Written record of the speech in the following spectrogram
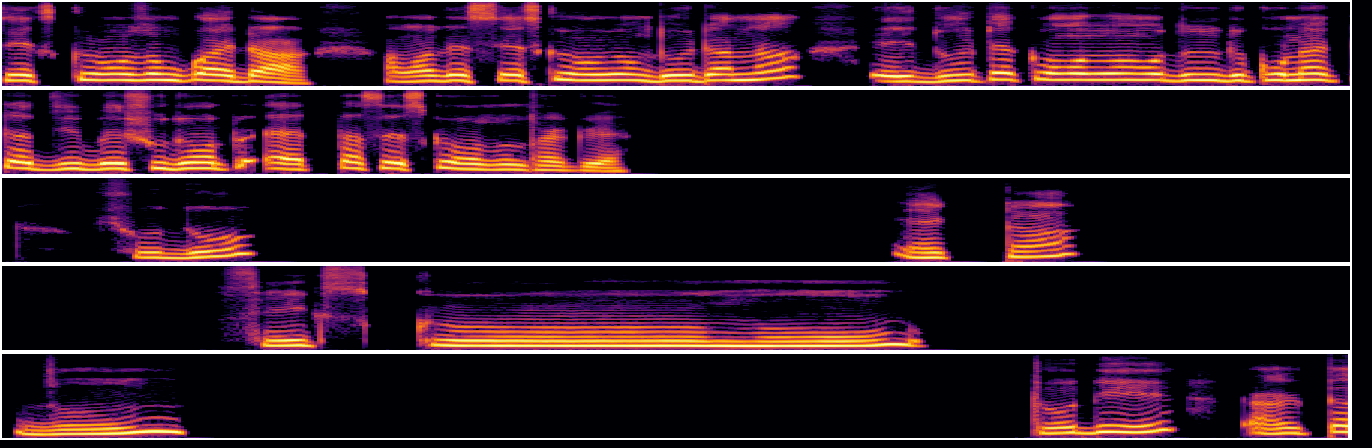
সেক্স ক্রোমোজোম কয়টা? আমাদের সেক্স ক্রোমোজোম দুইটা না? এই দুইটা ক্রোমোজোমের মধ্যে যদি কোনো একটা জীবে শুধুমাত্র একটা সেক্স ক্রোমোজোম থাকে, শুধু একটা সেক্স ক্রোমোজোম যদি একটা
